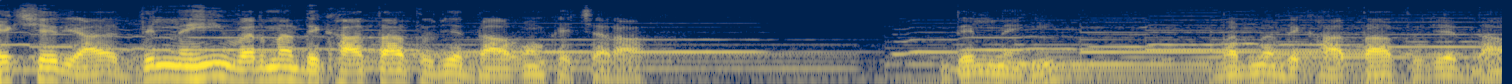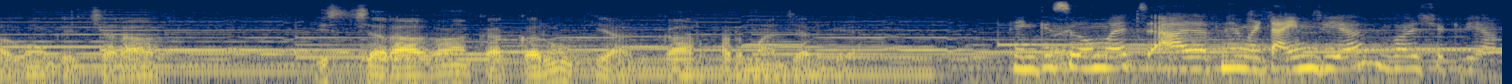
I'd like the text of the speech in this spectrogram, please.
एक शेर याद दिल नहीं वरना दिखाता तुझे दागों के चराग। दिल नहीं वरना दिखाता तुझे दागों के चराग। इस चरागा का करूँ क्या? कार फरमा जल गया। थैंक यू सो मच आज आपने हमें टाइम दिया। बहुत शुक्रिया।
